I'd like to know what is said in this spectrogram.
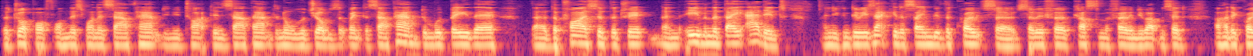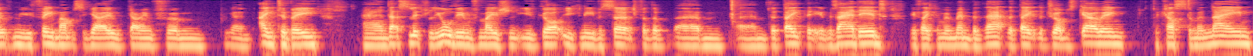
The drop off on this one is Southampton. You typed in Southampton, all the jobs that went to Southampton would be there. Uh, the price of the trip and even the date added. And you can do exactly the same with the quote search. So if a customer phoned you up and said, I had a quote from you three months ago going from you know, A to B, and that's literally all the information that you've got. You can either search for the um, um, the date that it was added, if they can remember that, the date the job's going, the customer name,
